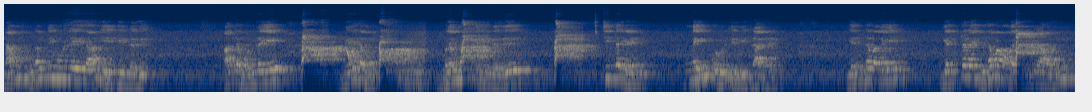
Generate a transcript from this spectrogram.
நம் உடம்பின் உள்ளேதான் இருக்கின்றது. அந்த ஒன்றையே வேதம் பிரம்மம் என்கிறது சித்தர்கள் மெய்ப்பொருள் என்கின்றார்கள். எந்த வகையில் எத்தனை விதமாக சொன்னாலும்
